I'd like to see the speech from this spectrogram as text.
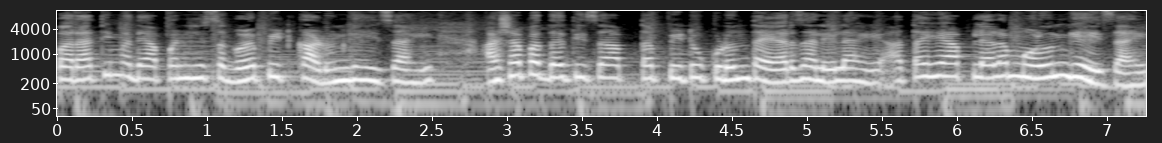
परातीमध्ये आपण हे सगळं पीठ काढून घ्यायचं आहे. अशा पद्धतीचं आता पीठ उकडून तयार झालेलं आहे. आता हे आपल्याला मळून घ्यायचं आहे.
